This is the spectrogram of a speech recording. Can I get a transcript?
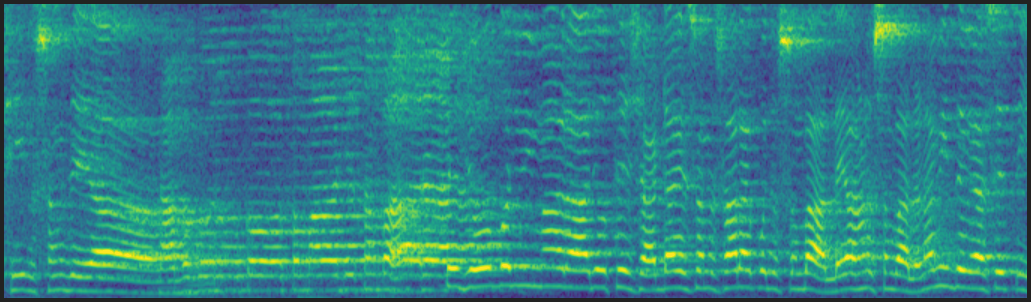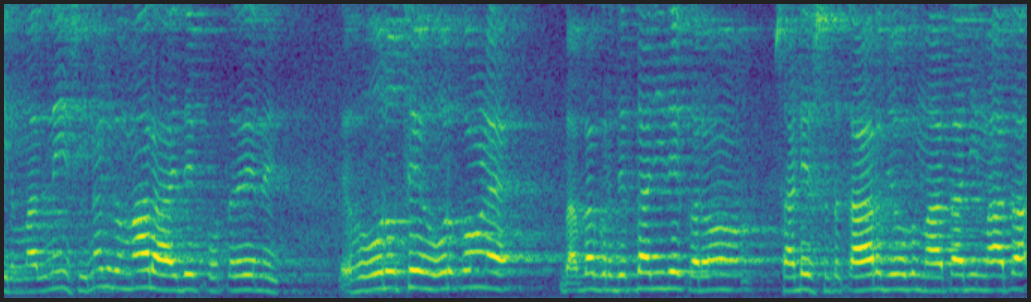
ਠੀਕ ਸਮਝਿਆ। ਸਭ ਗੁਰੂ ਕੋ ਸਮਾਜ ਸੰਭਾਰਾ। ਤੇ ਜੋ ਕੁਝ ਵੀ ਮਹਾਰਾਜ ਉੱਥੇ ਛੱਡ ਆਏ ਸਨ ਸਾਰਾ ਕੁਝ ਸੰਭਾਲ ਲਿਆ। ਹੁਣ ਸੰਭਾਲਣਾ ਵੀ ਤੇ ਵੈਸੇ ਧੀਰਮਲ ਨਹੀਂ ਸੀ ਨਾ ਜਦੋਂ ਮਹਾਰਾਜ ਦੇ ਪੁੱਤਰੇ ਨੇ। ਤੇ ਹੋਰ ਉੱਥੇ ਹੋਰ ਕੌਣ ਹੈ? ਬਾਬਾ ਗੁਰਦਿੱਤਾ ਜੀ ਦੇ ਘਰੋਂ ਸਾਡੇ ਸਤਿਕਾਰਯੋਗ ਮਾਤਾ ਜੀ ਮਾਤਾ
